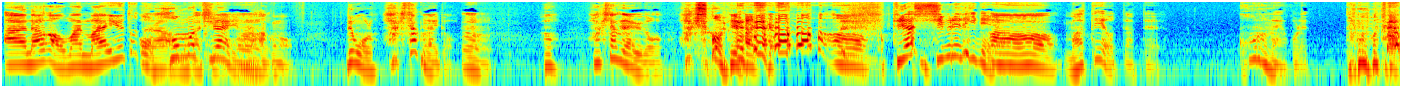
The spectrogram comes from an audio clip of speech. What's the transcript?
あー、なんかお前前言うとったな。おほんま嫌いねん、俺昔吐くの。でも俺吐きたくないと。うん。吐きたくないけど、吐きそうみたいになって。手足痺れてきてんや。あ待てよってなって、コロナや、これ。って思った。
